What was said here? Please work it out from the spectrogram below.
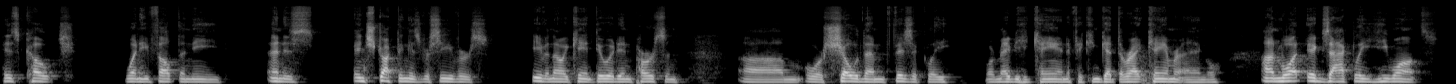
his coach when he felt the need and is instructing his receivers, even though he can't do it in person um, or show them physically, or maybe he can if he can get the right camera angle on what exactly he wants.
